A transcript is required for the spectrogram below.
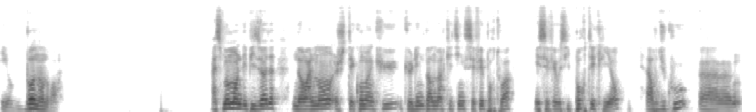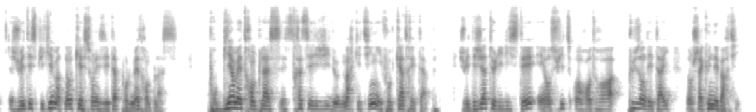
et au bon endroit. À ce moment de l'épisode, normalement, je t'ai convaincu que l'inbound marketing c'est fait pour toi et c'est fait aussi pour tes clients. Alors du coup, euh, je vais t'expliquer maintenant quelles sont les étapes pour le mettre en place. Pour bien mettre en place cette stratégie de marketing, il faut quatre étapes. Je vais déjà te les lister et ensuite on rentrera plus en détail dans chacune des parties.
